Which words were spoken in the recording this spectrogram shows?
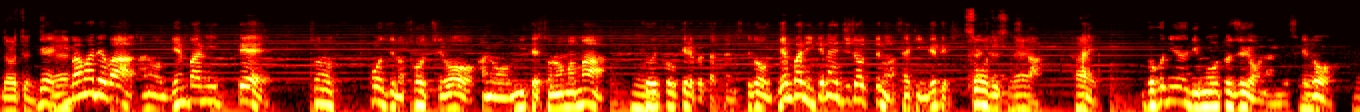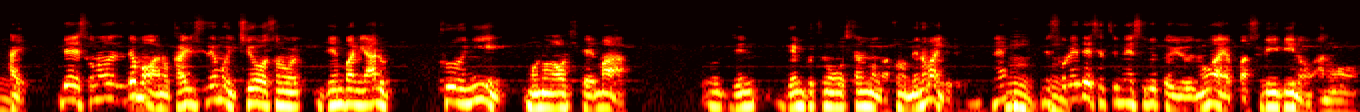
られてるんですで、ね。今までは、あの、現場に行って、その工事の装置を、あの、見て、そのままうん教育を受ければよかったんですけど、現場に行けない事情っていうのは最近出てきてそうですねか。ははいい。俗に言うリモート需要なんですけど、うんはい。で、その、でも、あの、会議室でも一応、その、現場にある風に物が落ちて、まあ、現現物の落ちたものがその目の前に出てくるんですね。うんで、それで説明するというのは、やっぱ 3D の、あの、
